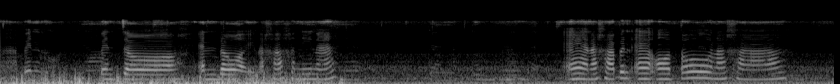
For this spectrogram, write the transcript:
อ่าเป็นเป็นจอ Android นะคะคันนี้นะแอร์นะคะ เป็นแอร์ออโต้นะคะม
